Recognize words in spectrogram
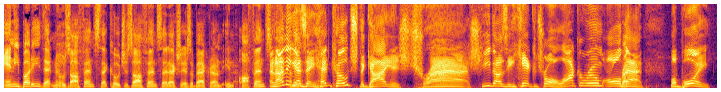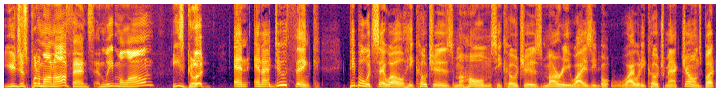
anybody that knows offense, that coaches offense, that actually has a background in offense. And I think mean, as a head coach, the guy is trash. He does. He can't control a locker room. All Right. that. Well, boy, you just put him on offense and leave him alone. He's good. and and I do think people would say, well, he coaches Mahomes, he coaches Murray. Why is he? Why would he coach Mac Jones? But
